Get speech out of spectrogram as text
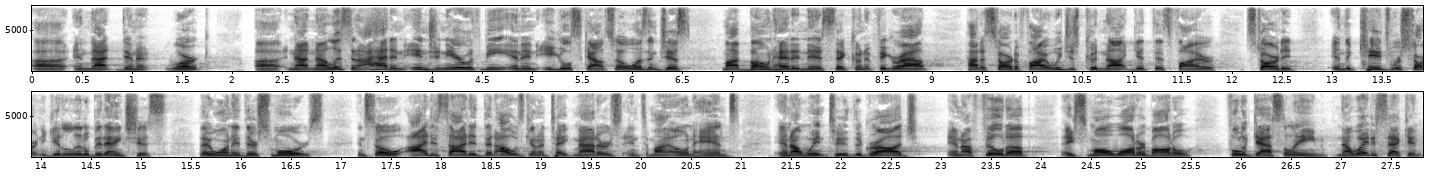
uh, and that didn't work. Uh, now, now listen, I had an engineer with me and an Eagle Scout, so it wasn't just my boneheadedness that couldn't figure out how to start a fire. We just could not get this fire started. And the kids were starting to get a little bit anxious. They wanted their s'mores. And so I decided that I was going to take matters into my own hands. And I went to the garage and I filled up a small water bottle full of gasoline. Now, wait a second.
